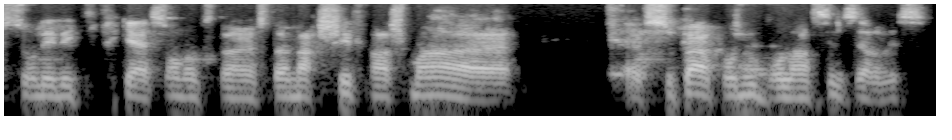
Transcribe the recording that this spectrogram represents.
sur l'électrification. Donc, c'est un, un, marché franchement euh, super pour nous pour lancer le service.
